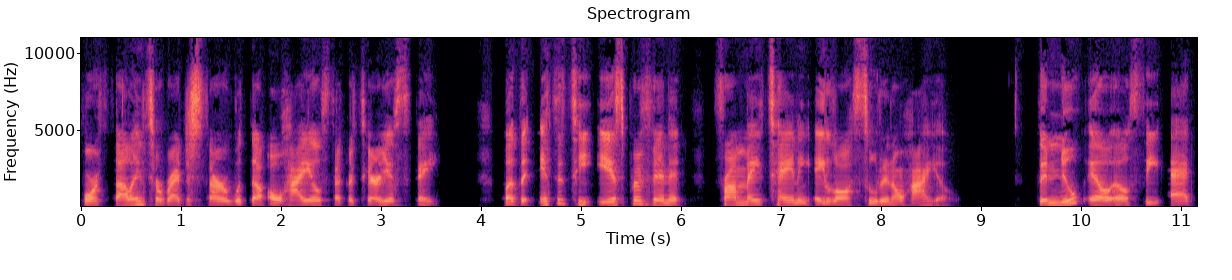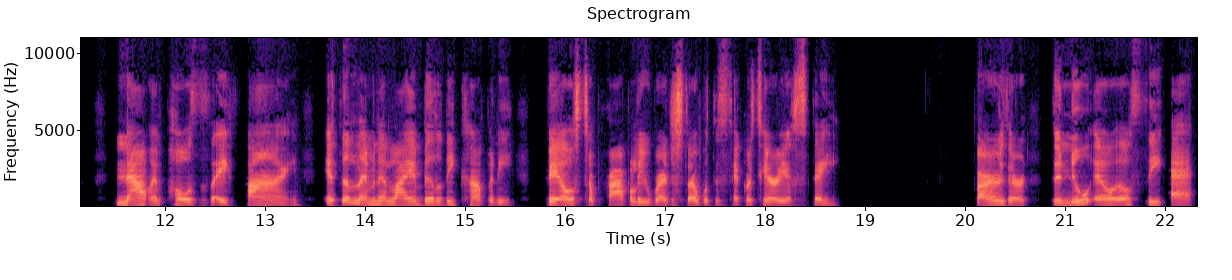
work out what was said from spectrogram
for failing to register with the Ohio Secretary of State, but the entity is prevented from maintaining a lawsuit in Ohio. The new LLC Act now imposes a fine if the limited liability company fails to properly register with the Secretary of State. Further, the new LLC Act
